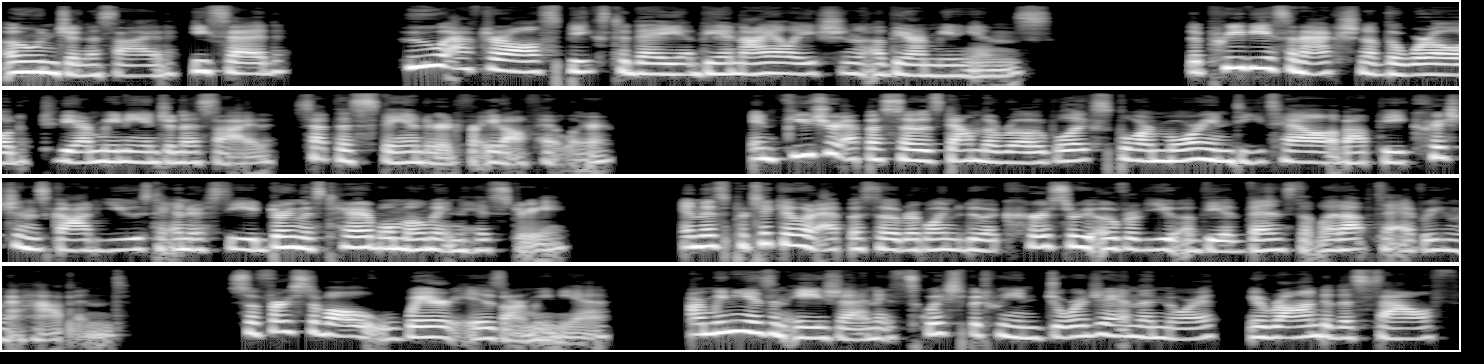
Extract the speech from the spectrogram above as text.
own genocide, he said, Who, after all, speaks today of the annihilation of the Armenians? The previous inaction of the world to the Armenian genocide set the standard for Adolf Hitler. In future episodes down the road, we'll explore more in detail about the Christians God used to intercede during this terrible moment in history. In this particular episode, we're going to do a cursory overview of the events that led up to everything that happened. So first of all, where is Armenia? Armenia is in Asia and it's squished between Georgia in the north, Iran to the south,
